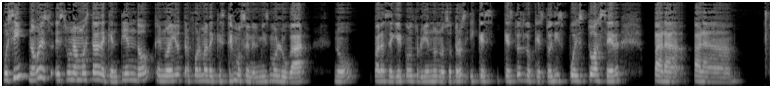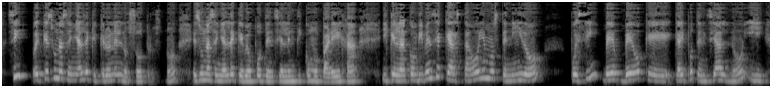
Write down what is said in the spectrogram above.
pues sí, ¿no? Es, es una muestra de que entiendo que no hay otra forma de que estemos en el mismo lugar, ¿no? Para seguir construyendo nosotros y que, que esto es lo que estoy dispuesto a hacer para, para Sí, eh, que es una señal de que creo en el nosotros, ¿no? Es una señal de que veo potencial en ti como pareja y que en la convivencia que hasta hoy hemos tenido, pues sí, veo, que, hay potencial, ¿no? Y,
